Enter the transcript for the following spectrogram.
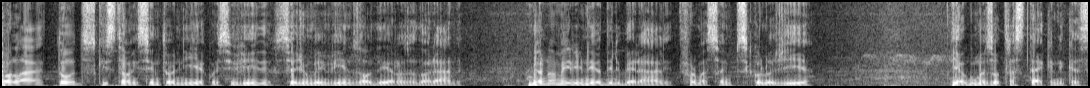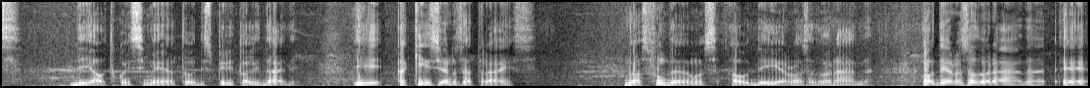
Olá a todos que estão em sintonia com esse vídeo, sejam bem-vindos à Aldeia Rosa Dourada. Meu nome é Irineu de Liberale, formação em psicologia e algumas outras técnicas de autoconhecimento ou de espiritualidade. E há 15 anos atrás nós fundamos a Aldeia Rosa Dourada. A Aldeia Rosa Dourada é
